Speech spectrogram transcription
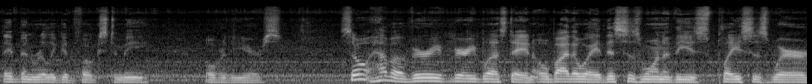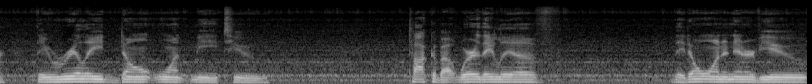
They've been really good folks to me over the years. So have a very, very blessed day. And oh, by the way, this is one of these places where they really don't want me to talk about where they live. They don't want an interview.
